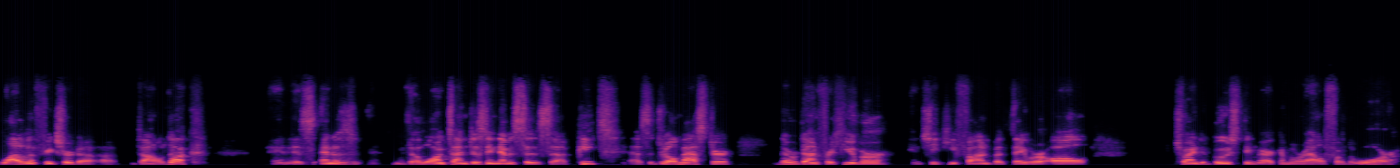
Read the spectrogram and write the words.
a lot of them featured uh, Donald Duck, and his and his the longtime Disney nemesis uh, Pete as the drill master. They were done for humor and cheeky fun, but they were all trying to boost the American morale for the war.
